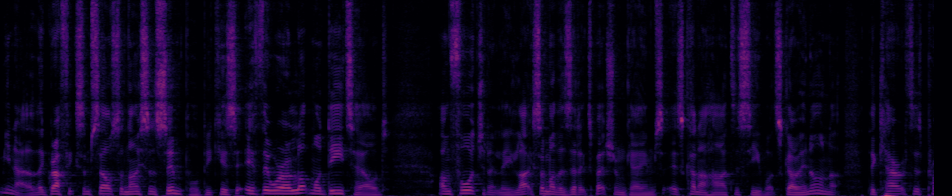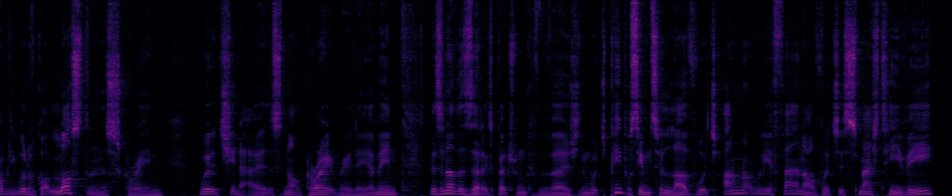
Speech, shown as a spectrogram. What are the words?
you know the graphics themselves are nice and simple. Because if they were a lot more detailed, Unfortunately, like some other ZX Spectrum games, it's kind of hard to see what's going on. The characters probably would have got lost on the screen, which, you know, is not great really. I mean, there's another ZX Spectrum conversion which people seem to love, which I'm not really a fan of, which is Smash TV.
